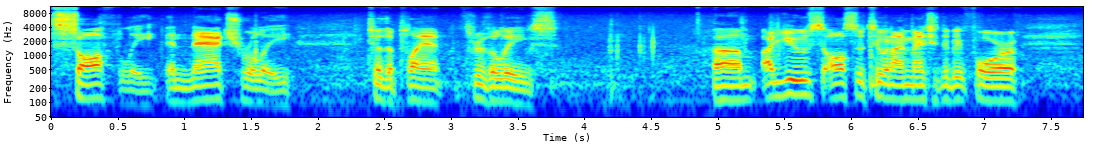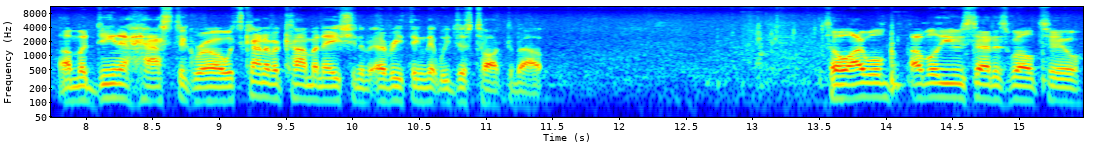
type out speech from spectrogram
softly and naturally to the plant through the leaves. Um, I use also too, and I mentioned it before, uh, Medina HastaGro. It's kind of a combination of everything that we just talked about. So I will I will use that as well too.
